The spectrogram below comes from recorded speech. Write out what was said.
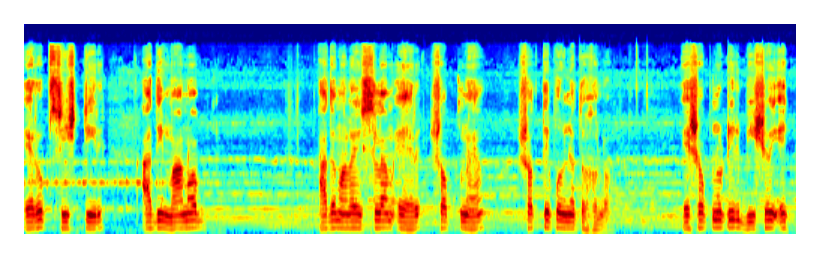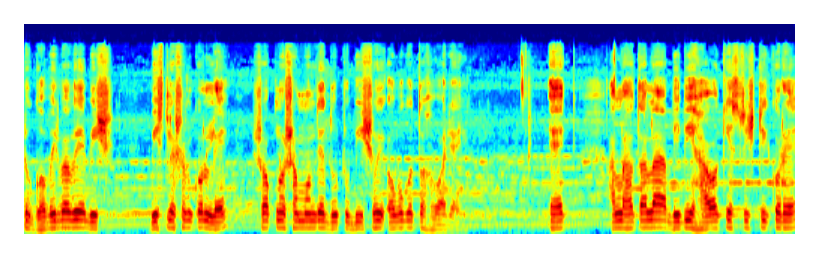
এরূপ সৃষ্টির আদি মানব আদম আলাহ ইসলাম এর স্বপ্ন সত্যে পরিণত হলো। এ স্বপ্নটির বিষয় একটু গভীরভাবে বিশ- বিশ্লেষণ করলে স্বপ্ন সম্বন্ধে দুটো বিষয় অবগত হওয়া যায়। এক, আল্লাহ তাআলা বিবি হাওয়াকে সৃষ্টি করে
